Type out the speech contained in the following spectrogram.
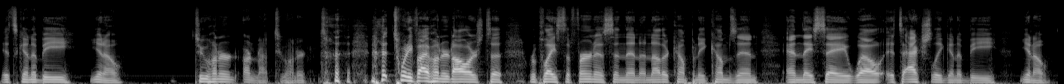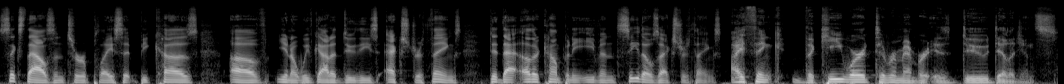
it's going to be you know." 200 or not 200 $2500 to replace the furnace and then another company comes in and they say well it's actually going to be you know 6000 to replace it because of you know we've got to do these extra things did that other company even see those extra things I think the key word to remember is due diligence.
